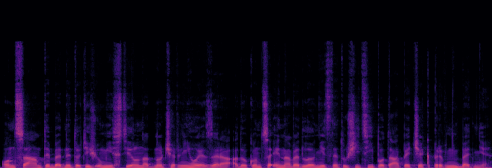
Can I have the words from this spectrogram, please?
On sám ty bedny totiž umístil na dno Černího jezera a dokonce i navedl nic netušící potápěče k první bedně.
